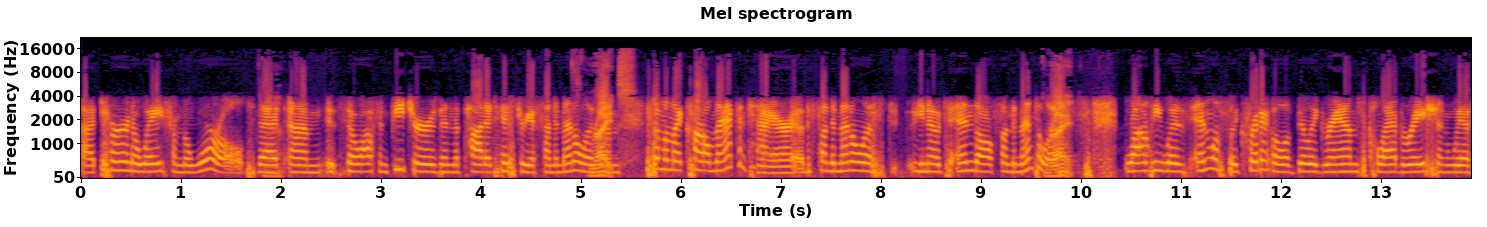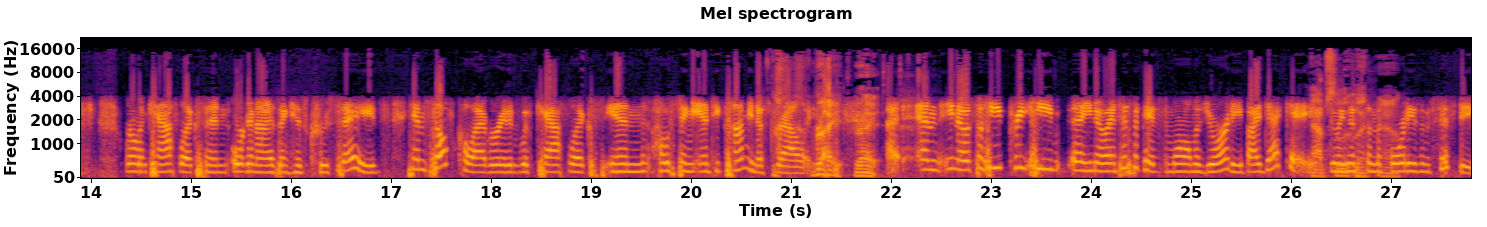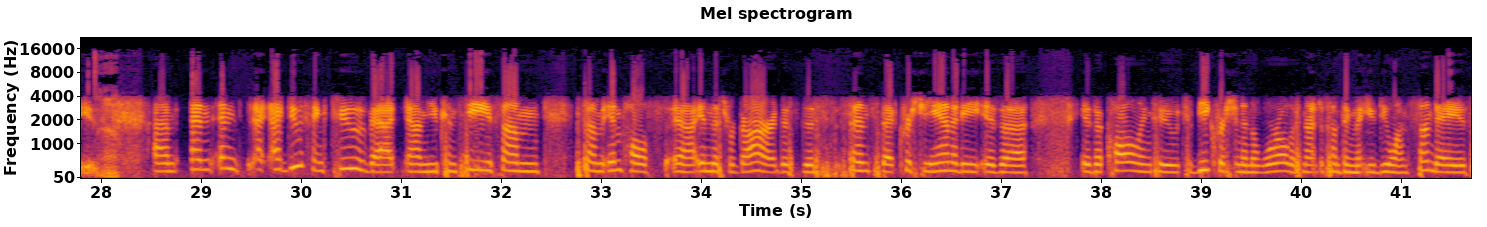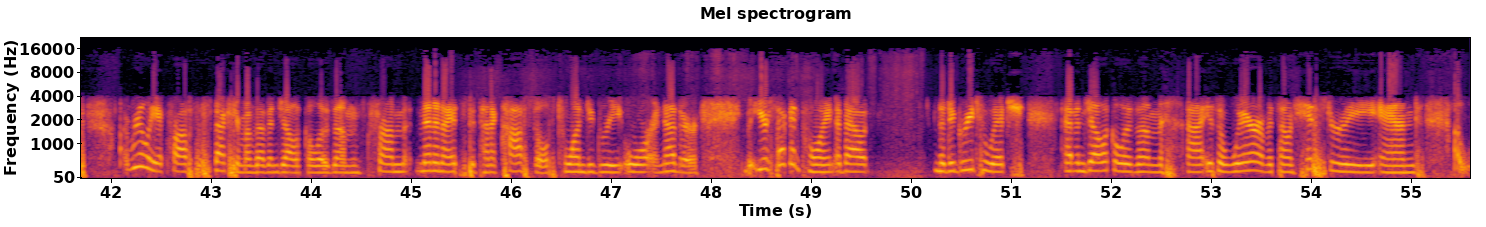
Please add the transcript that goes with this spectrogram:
uh, turn away from the world that yeah. um, it so often features in the potted history of fundamentalism. Right. Someone like Carl McIntire, the fundamentalist, you know, to end all fundamentalists, right. while he was endlessly critical of Billy Graham's collaboration with Roman Catholics in organizing his crusades, himself collaborated with Catholics in hosting anti-communist rallies. right, right. Uh, and you know, so he pre, he uh, you know anticipates the moral majority by decades, Absolutely. doing this in the yeah. 40s and 50s. Yeah. Um, and and I, I do think too that um, you can see some some impulse uh, in this regard. This this sense that Christianity is a is a calling to to be Christian in the world. It's not just something that you do on Sundays. Really across the spectrum of evangelicalism, from Mennonites to Pentecostals, to one degree or another. But your second point about the degree to which evangelicalism uh, is aware of its own history and,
